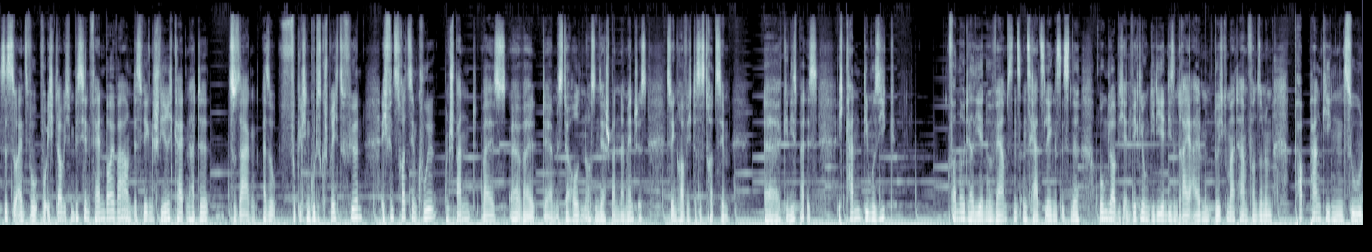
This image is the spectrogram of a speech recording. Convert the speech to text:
es ist so eins, wo, wo ich glaube ich ein bisschen Fanboy war und deswegen Schwierigkeiten hatte, zu sagen, also wirklich ein gutes Gespräch zu führen. Ich finde es trotzdem cool und spannend, weil, es, äh, weil der Mr. Holden auch so ein sehr spannender Mensch ist. Deswegen hoffe ich, dass es trotzdem äh, genießbar ist. Ich kann die Musik von Hotelier nur wärmstens ans Herz legen. Es ist eine unglaubliche Entwicklung, die die in diesen drei Alben durchgemacht haben, von so einem pop-punkigen zu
